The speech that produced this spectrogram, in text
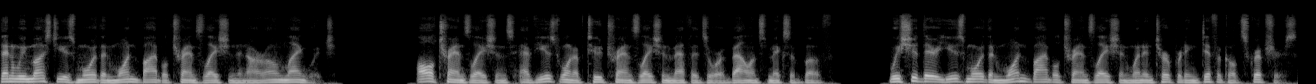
then we must use more than one Bible translation in our own language. All translations have used one of two translation methods or a balanced mix of both. We should there use more than one Bible translation when interpreting difficult scriptures.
